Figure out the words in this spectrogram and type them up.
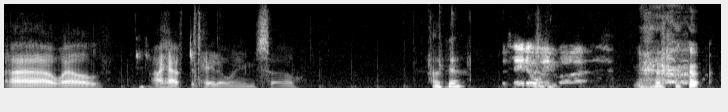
Uh, well, I have potato aim, so. Okay. Potato aimbot.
